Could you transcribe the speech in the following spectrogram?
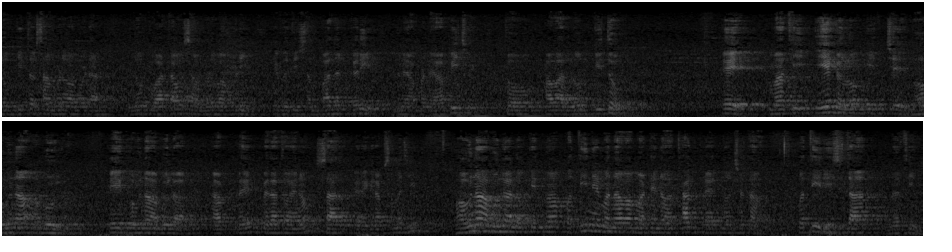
લોકગીતો સાંભળવા મળ્યા લોકવાર્તાઓ સાંભળવા મળી, એ બધી સંપાદન કરી અને આપણને આપી છે. તો આવા લોકગીતો. એ માંથી એક લોકગીત છે, ભવના અબોલા. એ ભવના અબોલા, આપણે પહેલાં તો એનો સારો પેરેગ્રાફ સમજીએ. ભવના અબોલા લોકગીતમાં પતિને મનાવવા માટેના અથાગ પ્રયત્નો છતાં પતિ રીઝતા નથી.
